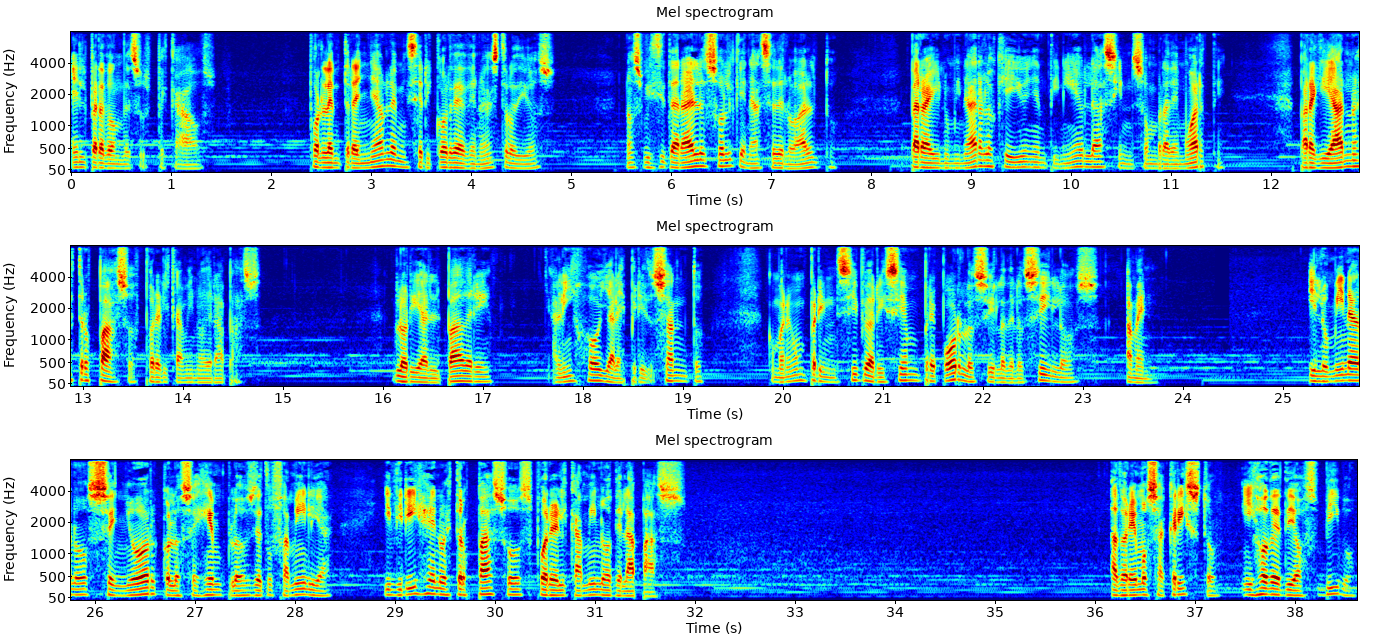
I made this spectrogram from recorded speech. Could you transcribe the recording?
el perdón de sus pecados. Por la entrañable misericordia de nuestro Dios, nos visitará el sol que nace de lo alto, para iluminar a los que viven en tinieblas sin sombra de muerte, para guiar nuestros pasos por el camino de la paz. Gloria al Padre, al Hijo y al Espíritu Santo, como en un principio, ahora y siempre, por los siglos de los siglos. Amén. Ilumínanos, Señor, con los ejemplos de tu familia, y dirige nuestros pasos por el camino de la paz. Adoremos a Cristo, Hijo de Dios vivo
